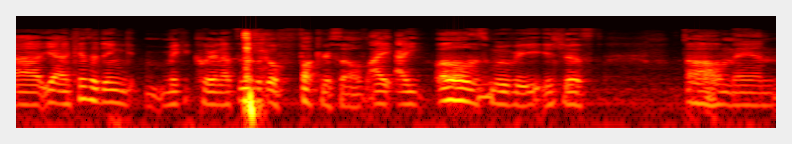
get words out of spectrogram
uh, yeah. In case I didn't make it clear enough, this is a go fuck yourself. I, I, oh, this movie is just, oh man.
